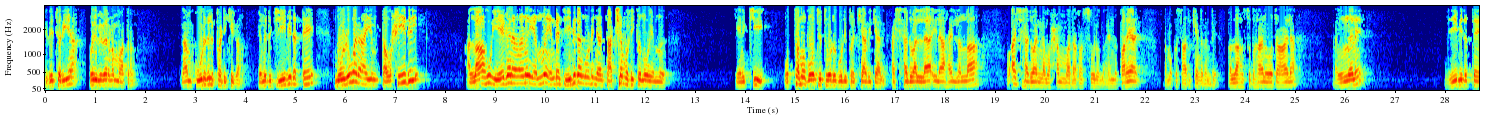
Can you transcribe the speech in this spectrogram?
ഇത് ചെറിയ ഒരു വിവരണം മാത്രം. നാം കൂടുതൽ പഠിക്കുക. എന്നിട്ട് ജീവിതത്തെ മുഴുവനായും തൗഹീദിൽ അള്ളാഹു ഏകനാണ് എന്ന് എന്റെ ജീവിതം കൊണ്ട് ഞാൻ സാക്ഷ്യം വഹിക്കുന്നു എന്ന് എനിക്ക് ഉത്തമ കൂടി പ്രഖ്യാപിക്കാൻ അഷ്ഹദു അല്ല ഇലാഹ ഇല്ലല്ലാ അഷ്ഹദു അന്ന മുഹമ്മദ് റസൂലുള്ള എന്ന് പറയാൻ നമുക്ക് സാധിക്കേണ്ടതുണ്ട്. അള്ളാഹു സുബാനു താല അങ്ങനെ ജീവിതത്തെ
